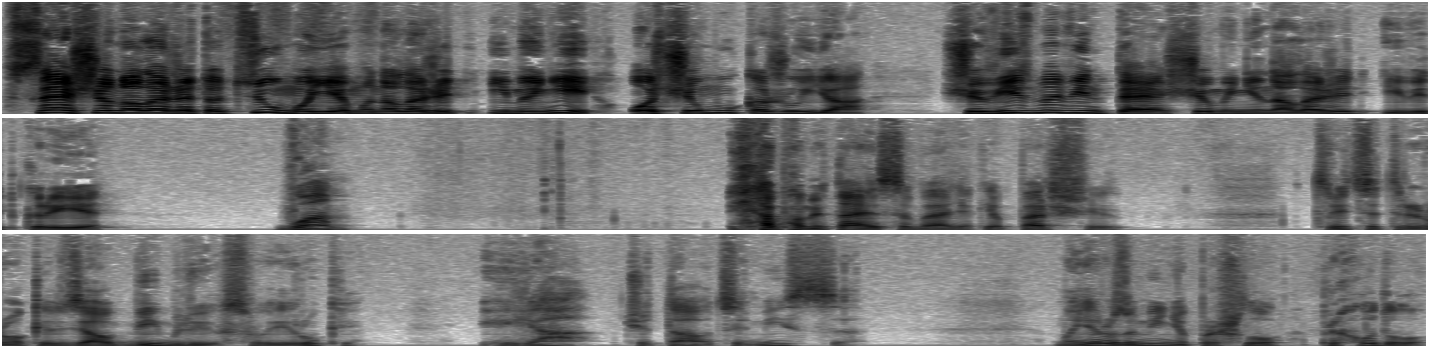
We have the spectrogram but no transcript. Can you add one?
Все, що належить отцю моєму, належить і мені. Ось чому кажу я, що візьме він те, що мені належить, і відкриє вам. Я пам'ятаю себе, як я перші 33 роки взяв Біблію в свої руки, і я читав це місце. Моє розуміння прийшло, приходило.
